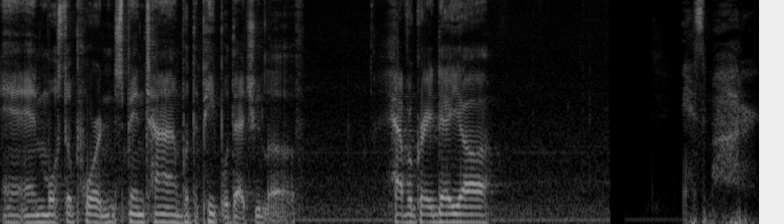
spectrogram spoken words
and, and most important, spend time with the people that you love. Have a great day, y'all. It's modern.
